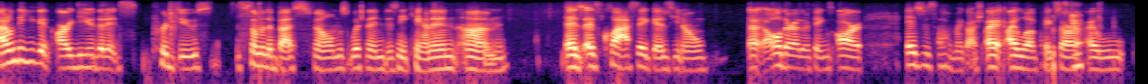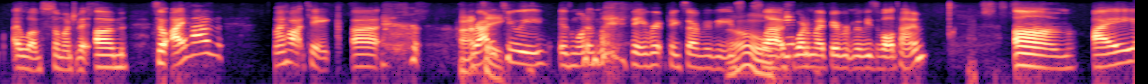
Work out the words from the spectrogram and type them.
i don't think you can argue that it's produced some of the best films within disney canon um as as classic as you know uh, all their other things are it's just oh my gosh i i love pixar i i love so much of it um so i have my hot take uh Hot take. Ratatouille is one of my favorite Pixar movies Oh. slash one of my favorite movies of all time. Um, I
